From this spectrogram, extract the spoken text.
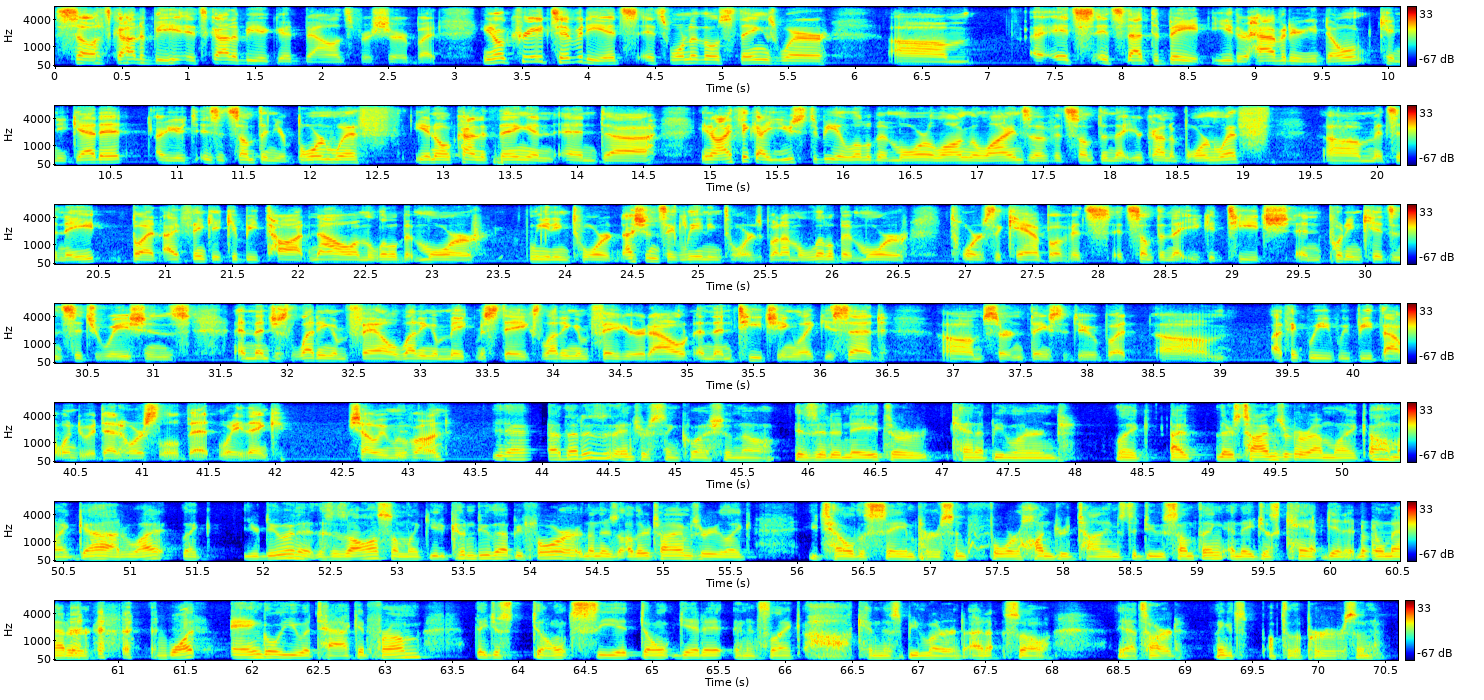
so it's got to be it's got to be a good balance for sure. But you know, creativity it's it's one of those things where um, it's it's that debate either have it or you don't. Can you get it? Are you is it something you're born with? You know, kind of thing. And and uh, you know, I think I used to be a little bit more along the lines of it's something that you're kind of born with um, it's innate, but I think it could be taught. Now I'm a little bit more leaning toward I shouldn't say leaning towards, but I'm a little bit more towards the camp of it's it's something that you could teach and putting kids in situations and then just letting them fail, letting them make mistakes, letting them figure it out, and then teaching, like you said, um, certain things to do. But um, I think we we beat that one to a dead horse a little bit. What do you think? Shall we move on? Yeah, that is an interesting question though. Is it innate or can it be learned? Like I there's times where I'm like, oh my god, why like you're doing it? This is awesome. Like you couldn't do that before. And then there's other times where you're like, you tell the same person 400 times to do something and they just can't get it, no matter what angle you attack it from. They just don't see it, don't get it, and it's like, oh, can this be learned? I, so, yeah, it's hard. I think it's up to the person.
